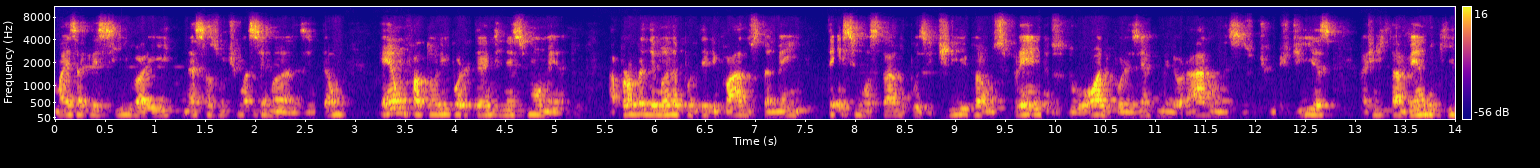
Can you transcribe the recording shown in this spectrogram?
mais agressiva aí nessas últimas semanas. Então, é um fator importante nesse momento. A própria demanda por derivados também tem se mostrado positiva, os prêmios do óleo, por exemplo, melhoraram nesses últimos dias. A gente está vendo que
